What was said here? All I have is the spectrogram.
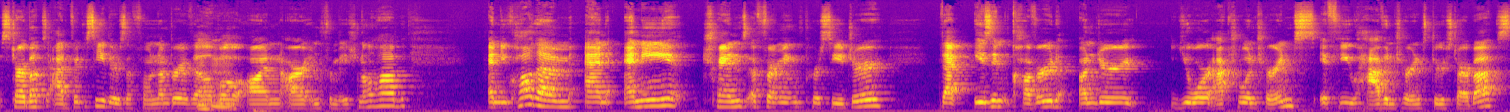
Starbucks Advocacy. There's a phone number available mm-hmm. on our informational hub, and you call them, and any trans affirming procedure that isn't covered under your actual insurance, if you have insurance through Starbucks,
